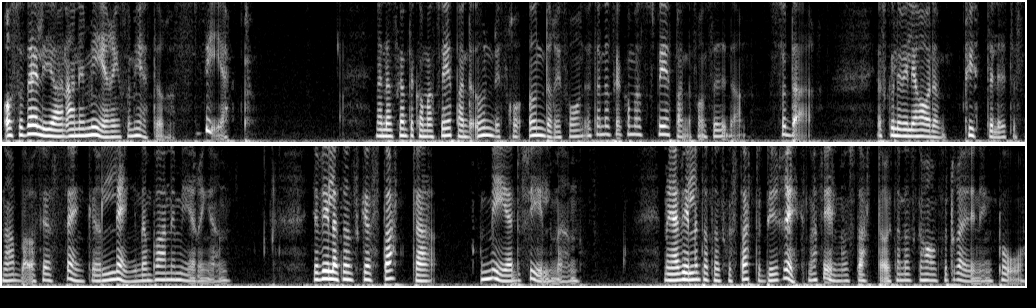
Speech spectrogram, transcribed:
Och så väljer jag en animering som heter svep. Men den ska inte komma svepande underifrån utan den ska komma svepande från sidan. Sådär. Jag skulle vilja ha den pyttelite snabbare så jag sänker längden på animeringen. Jag vill att den ska starta med filmen. Men jag vill inte att den ska starta direkt när filmen startar utan den ska ha en fördröjning på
